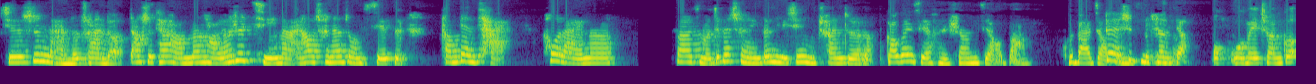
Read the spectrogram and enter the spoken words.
其实是男的穿的。当时他好们好像是骑马，然后穿那种鞋子方便踩。后来呢，不知道怎么就变成一个女性穿着了。高跟鞋很伤脚吧？会把脚对，是挺伤脚。我我没穿过。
